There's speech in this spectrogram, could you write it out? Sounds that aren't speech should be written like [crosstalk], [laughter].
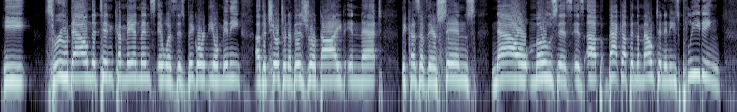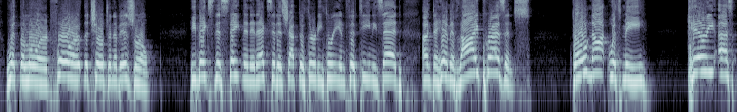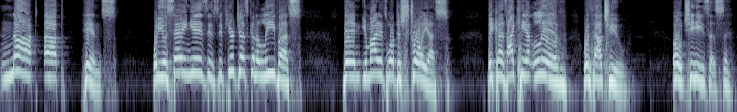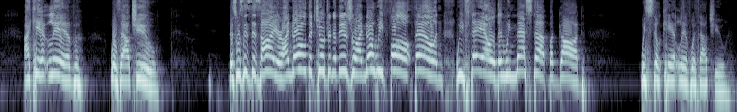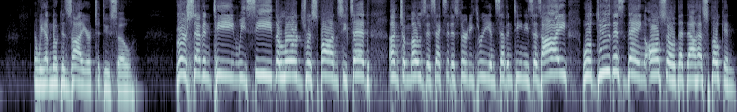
He threw down the Ten Commandments. It was this big ordeal. Many of the children of Israel died in that because of their sins. Now Moses is up, back up in the mountain, and he's pleading with the Lord for the children of Israel. He makes this statement in Exodus chapter 33 and 15. He said unto him, If thy presence go not with me, carry us not up hence. What he was saying is, is if you're just going to leave us, then you might as well destroy us because I can't live without you. Oh, Jesus. I can't live without you. This was his desire. I know the children of Israel. I know we fall, fell and we failed and we messed up, but God, we still can't live without you. And we have no desire to do so. Verse 17, we see the Lord's response. He said unto Moses, Exodus 33 and 17, he says, I will do this thing also that thou hast spoken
